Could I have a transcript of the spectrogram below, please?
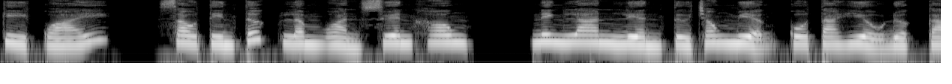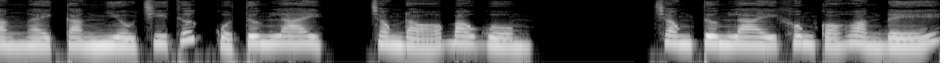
kỳ quái, sau tin tức Lâm hoàn Xuyên không, Ninh Lan liền từ trong miệng cô ta hiểu được càng ngày càng nhiều tri thức của tương lai, trong đó bao gồm. Trong tương lai không có hoàng đế,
